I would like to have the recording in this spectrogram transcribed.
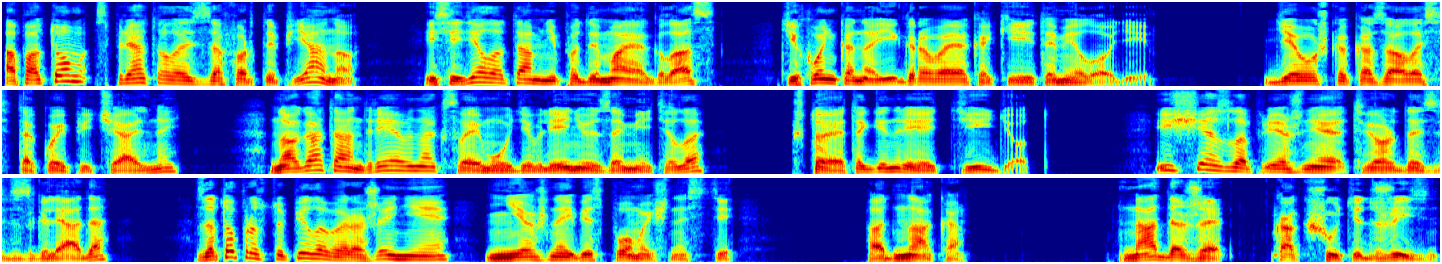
а потом спряталась за фортепиано и сидела там, не подымая глаз, тихонько наигрывая какие-то мелодии. Девушка казалась такой печальной, но Агата Андреевна, к своему удивлению, заметила, что это Генриетти идет. Исчезла прежняя твердость взгляда, зато проступило выражение нежной беспомощности. Однако, надо же, как шутит жизнь,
